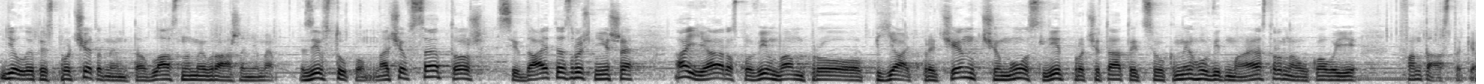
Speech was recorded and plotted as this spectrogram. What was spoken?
ділитись прочитаним та власними враженнями. Зі вступом, наче все, тож сідайте зручніше. А я розповім вам про 5 причин, чому слід прочитати цю книгу від маестро наукової фантастики.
